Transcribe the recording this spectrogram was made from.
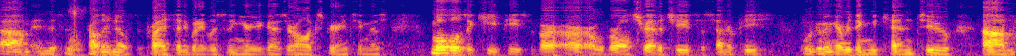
um, and this is probably no surprise to anybody listening here, you guys are all experiencing this, mobile is a key piece of our, our overall strategy. It's a centerpiece we're doing everything we can to um,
